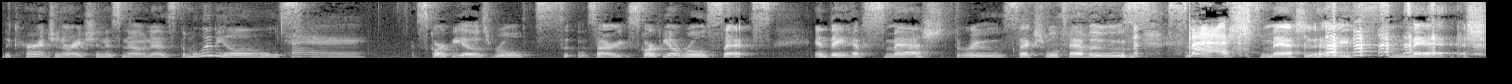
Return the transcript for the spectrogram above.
The current generation is known as the Millennials. Hey. Scorpios rule, sorry, Scorpio rules sex, and they have smashed through sexual taboos. Smash. smash it, honey, smash,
